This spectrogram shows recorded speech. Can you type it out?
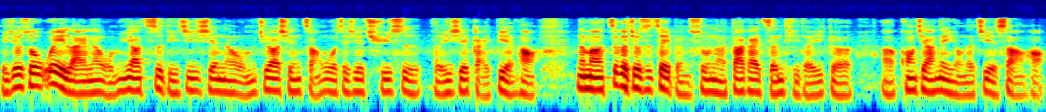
也就是说，未来呢，我们要制敌机先呢，我们就要先掌握这些趋势的一些改变，哈。那么这个就是这本书呢大概整体的一个啊框架内容的介绍，哈。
